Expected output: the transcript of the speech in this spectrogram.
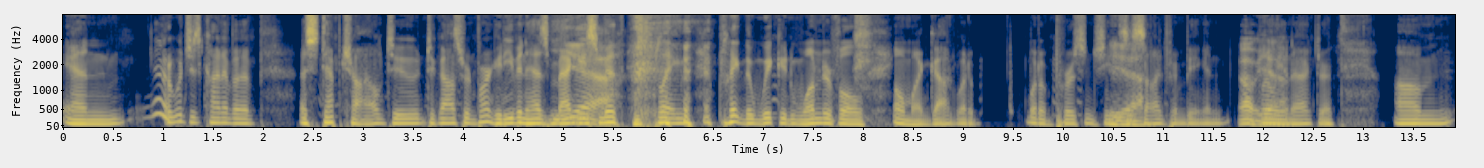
and you know, which is kind of a a stepchild to to Gosford Park. It even has Maggie yeah. Smith playing playing the wicked, wonderful. Oh my God, what a what a person she is! Aside from being a oh, brilliant actor, um,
